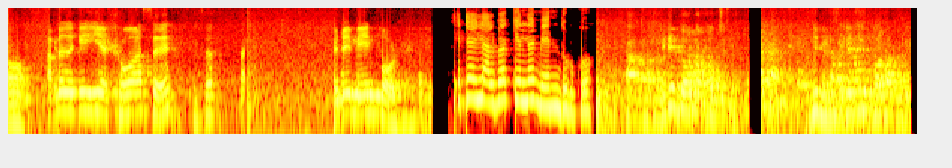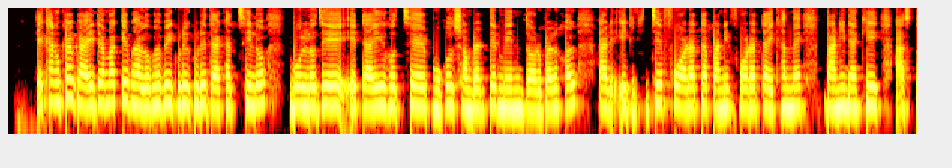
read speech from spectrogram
ও। আপনাদের কি ইয়ে শো আছে? এটাই মেইন ফোর্ট এটাই লালবাগ কেল্লায় মেন দুর্গ। এটাই দরবার হচ্ছে। জি ম্যাডাম এটা দরবার এখানকার গাইড আমাকে ভালোভাবে ঘুরে ঘুরে দেখাচ্ছিল, বলল যে এটাই হচ্ছে মুঘল সম্রাটদের মেন দরবার হল আর এই যে ফোয়ারাটা, পানির ফোয়ারাটা, এখানে পানি নাকি আসতো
